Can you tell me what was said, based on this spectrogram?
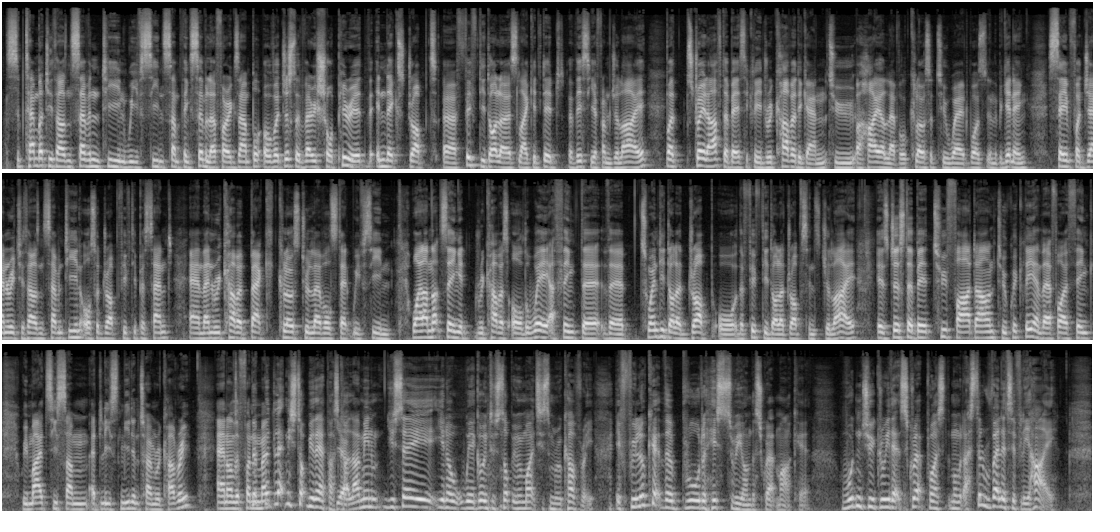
September 2017, we've seen something similar. For example, over just a very short period, the index dropped uh, $50 like it did this year from July. But straight after, basically, it recovered again to a higher level, closer to where it was in the beginning. Same for January 2017, also dropped 50% and then recovered back close to levels that we've seen. While I'm not saying it recovers all the way, I think the, the $20 drop or the $50 drop since July is just a bit too far down too quickly, and therefore I think we might see some at least medium term recovery. And on the fundamental, but, but, let me stop you there, Pascal. Yeah. I mean, you say you know we're going to stop and we might see some recovery. If we look at the broader history on the scrap market, wouldn't you agree that scrap prices at the moment are still relatively high?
